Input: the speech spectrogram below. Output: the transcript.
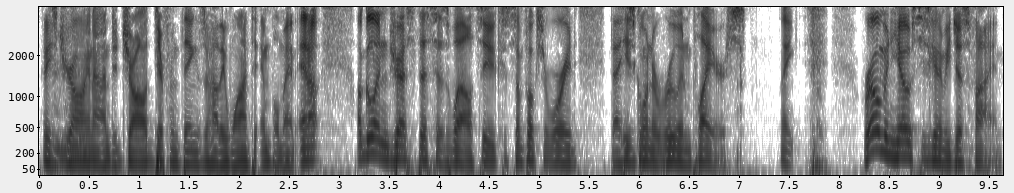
that he's drawing on to draw different things of how they want to implement. And I'll, I'll go ahead and address this as well too, because some folks are worried that he's going to ruin players. Like Roman Josi's going to be just fine.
